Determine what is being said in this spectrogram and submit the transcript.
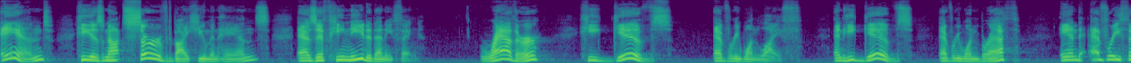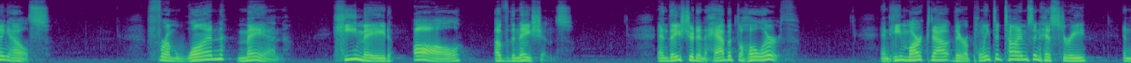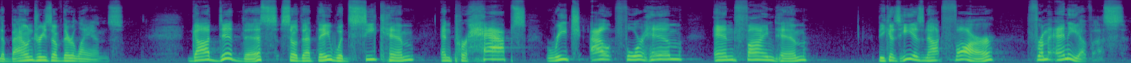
And he is not served by human hands as if he needed anything. Rather, he gives everyone life, and he gives everyone breath and everything else. From one man, he made all of the nations, and they should inhabit the whole earth. And he marked out their appointed times in history and the boundaries of their lands. God did this so that they would seek him and perhaps reach out for him and find him because he is not far from any of us.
